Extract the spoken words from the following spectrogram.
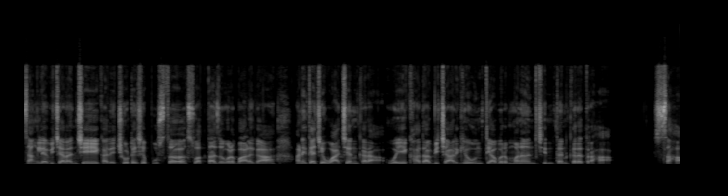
चांगल्या विचारांचे एखादे छोटेसे पुस्तक स्वतःजवळ बाळगा आणि त्याचे वाचन करा व एखादा विचार घेऊन त्यावर मनन चिंतन करत राहा. सहा.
